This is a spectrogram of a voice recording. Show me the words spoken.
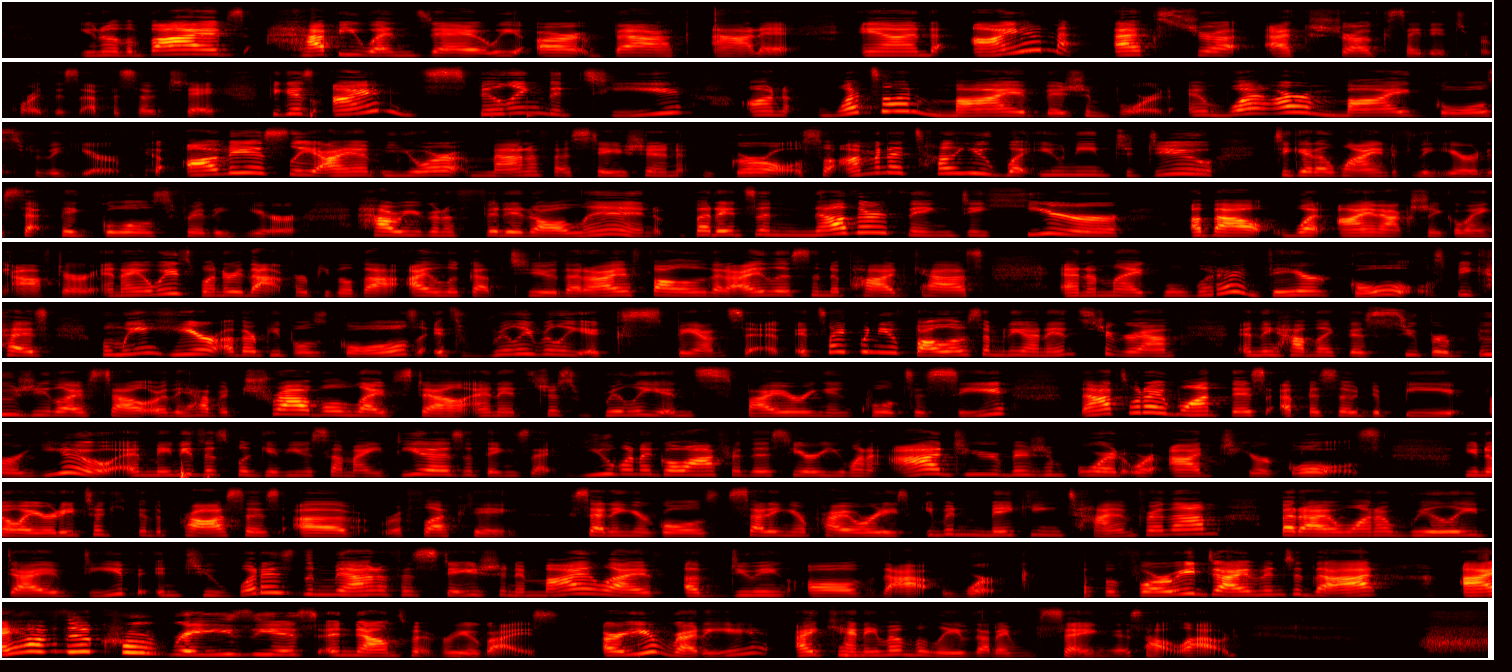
You know the vibes. Happy Wednesday. We are back at it. And I am extra, extra excited to record this episode today because I am spilling the tea on what's on my vision board and what are my goals for the year. Obviously, I am your manifestation girl. So I'm going to tell you what you need to do to get aligned for the year, to set big goals for the year, how you're going to fit it all in. But it's another thing to hear about what I'm actually going after. And I always wonder that for people that I look up to, that I follow, that I listen to podcasts, and I'm like, well, what are their goals? Because when we hear other people's goals, it's really, really expansive. It's like when you follow somebody on Instagram and they have like this super bougie lifestyle or they have a travel lifestyle, and it's just really inspiring and cool to see. That's what I want this episode to be for you. And maybe this will give you some ideas of things that you want to go after this year, you want to add to your vision board or add to your goals. You know, I already took you through the process of reflecting, setting your goals, setting your priorities, even making time for them. But I want to really dive deep into what is the manifestation in my life of doing all of that work. But before we dive into that, I have the craziest announcement for you guys. Are you ready? I can't even believe that I'm saying this out loud.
